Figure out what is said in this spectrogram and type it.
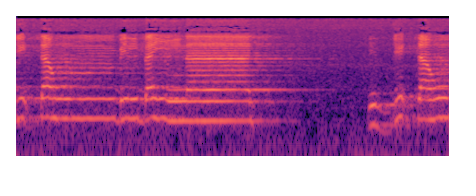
جئتهم بالبينات إذ جئتهم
